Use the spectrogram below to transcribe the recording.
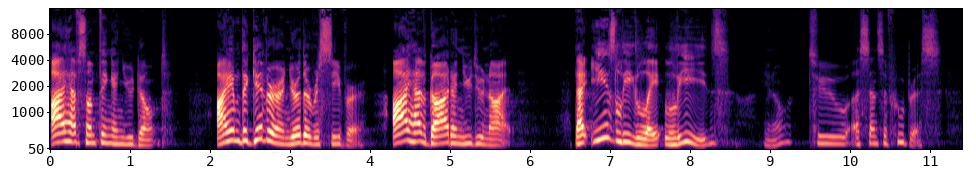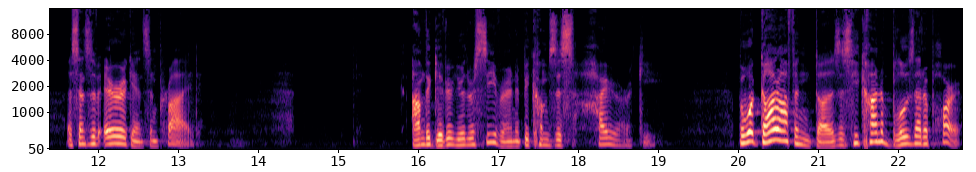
I have something and you don't, I am the giver and you're the receiver, I have God and you do not, that easily leads, you know, to a sense of hubris, a sense of arrogance and pride. I'm the giver, you're the receiver, and it becomes this hierarchy. But what God often does is He kind of blows that apart.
